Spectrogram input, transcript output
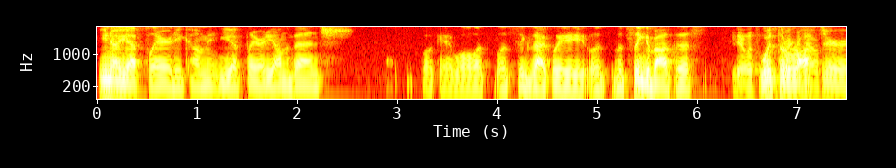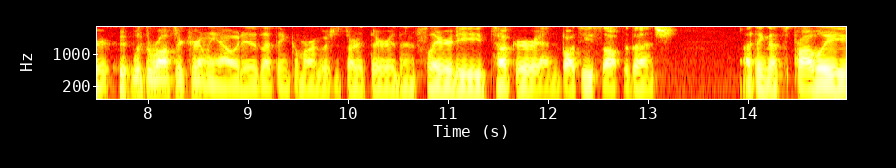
you know, you have Flaherty coming, you have Flaherty on the bench. Okay, well let's let's exactly let, us think about this. Yeah, let's, with let's the break it down. roster, with the roster currently how it is, I think Camargo should start at third, then Flaherty, Tucker, and Bautista off the bench. I think that's probably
